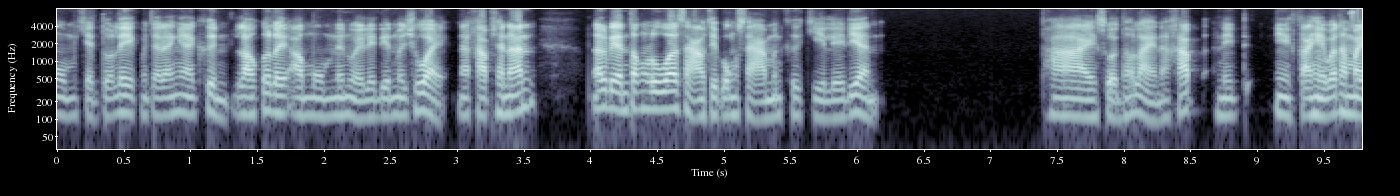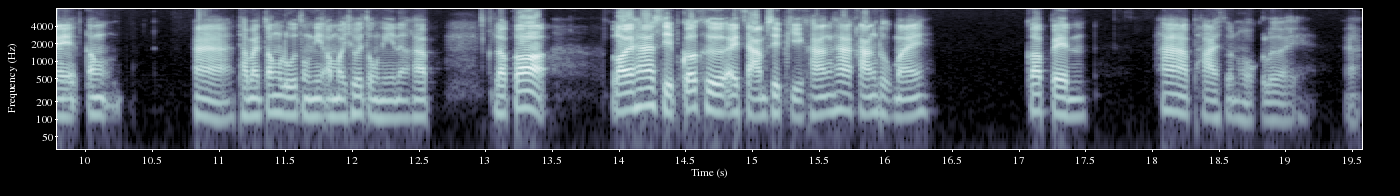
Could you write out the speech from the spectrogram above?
มุมเขียนตัวเลขมันจะได้ง่ายขึ้น เราก็เลยเอามุมในหน่วยเรเดียนมาช่วยนะครับ ฉะนั้นนักเรียนต้องรู้ว่าสามสิบองศามันคือกี่เรเดียน พายส่วนเท่าไหร่นะครับ อันนี้นี่สาเหตุว่าทำไมต้อง อ่าทำไมต้องรู้ตรงนี้เอามาช่วยตรงนี้นะครับ แล้วก็ร้อยห้าสิบก็คือไอ้สามสิบกี่ครั้งห้าครั้งถูกไหมก็เป็นห้าพายส่วนหกเลยอะ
